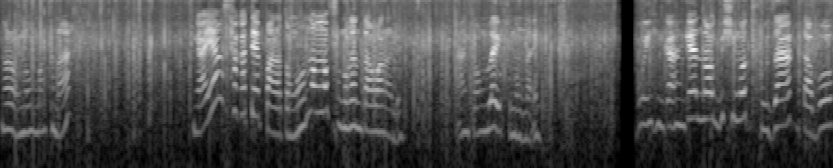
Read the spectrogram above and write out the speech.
nó rồng nung nông mà nào? nga yang sakate para tong nong na funungan tawana de. Ang tong blai funung nai bui hinga hangke nok bisingo thujak tabo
